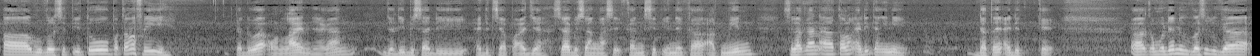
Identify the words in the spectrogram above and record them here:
Uh, Google Sheet itu pertama free, kedua online ya kan. Jadi bisa diedit siapa aja. Saya bisa ngasihkan sheet ini ke admin. Silakan uh, tolong edit yang ini. Datanya edit. Oke. Okay. Uh, kemudian Google Sheet juga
